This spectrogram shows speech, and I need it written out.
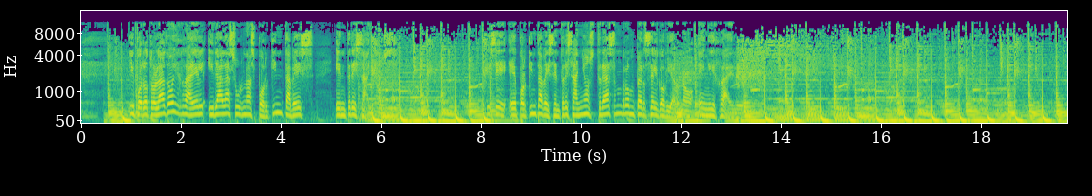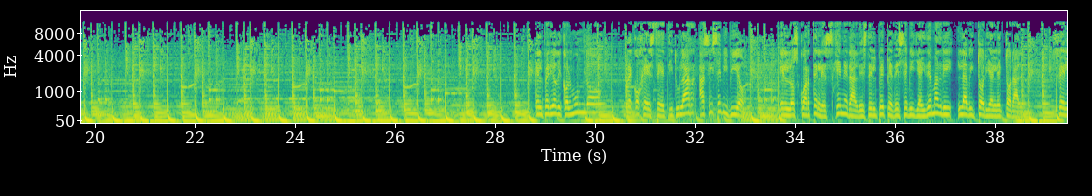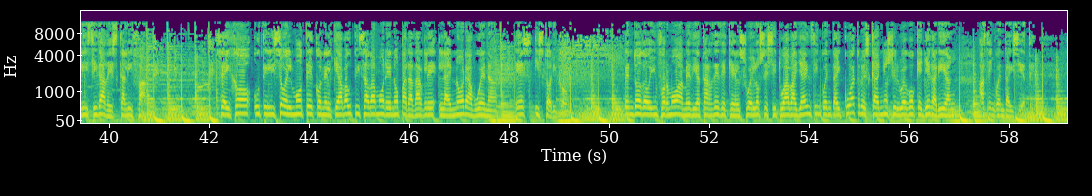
Y por otro lado, Israel irá a las urnas por quinta vez en tres años. Sí, sí, eh, por quinta vez en tres años tras romperse el gobierno en Israel. El periódico El Mundo recoge este titular. Así se vivió en los cuarteles generales del PP de Sevilla y de Madrid la victoria electoral. Felicidades, Califa. Feijó utilizó el mote con el que ha bautizado a Moreno para darle la enhorabuena. Es histórico. Bendodo informó a media tarde de que el suelo se situaba ya en 54 escaños y luego que llegarían a 57.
